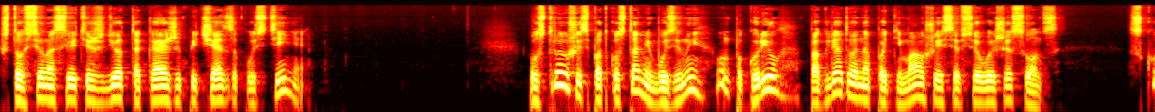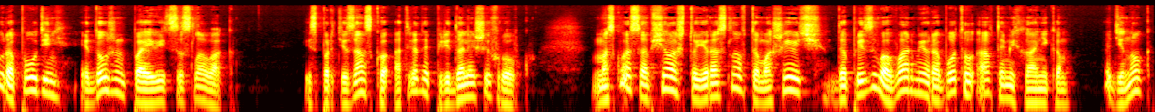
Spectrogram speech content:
что все на свете ждет такая же печать запустения? Устроившись под кустами бузины, он покурил, поглядывая на поднимавшееся все выше солнце. Скоро полдень и должен появиться словак. Из партизанского отряда передали шифровку. Москва сообщала, что Ярослав Томашевич до призыва в армию работал автомехаником, одинок,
